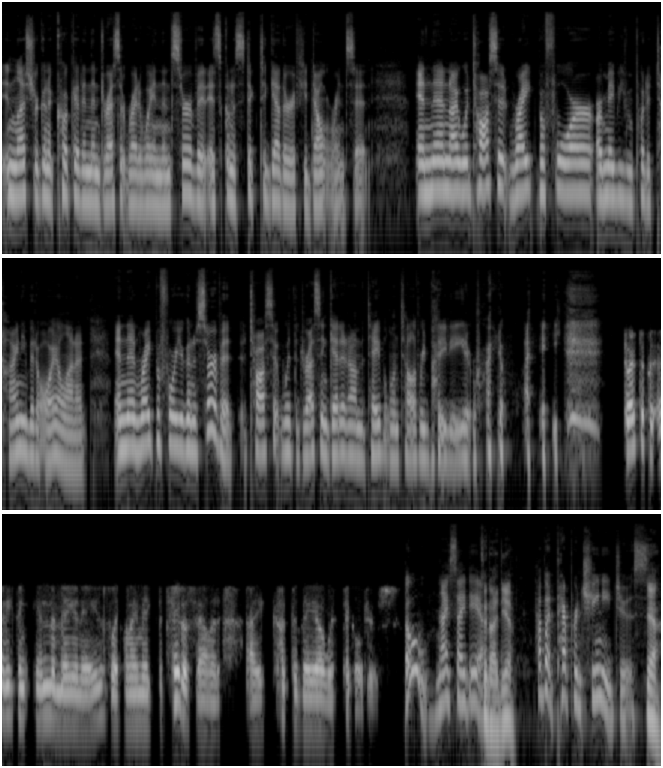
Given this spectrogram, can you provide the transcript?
unless you're going to cook it and then dress it right away and then serve it, it's going to stick together if you don't rinse it. And then I would toss it right before, or maybe even put a tiny bit of oil on it. And then right before you're going to serve it, toss it with the dressing, get it on the table, and tell everybody to eat it right away. Do I have to put anything in the mayonnaise? Like when I make potato salad, I cut the mayo with pickle juice. Oh, nice idea. Good idea. How about pepperoncini juice? Yeah,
